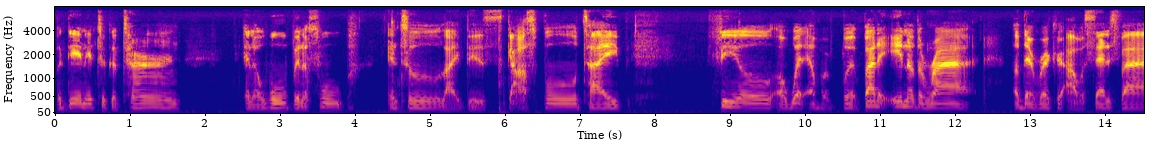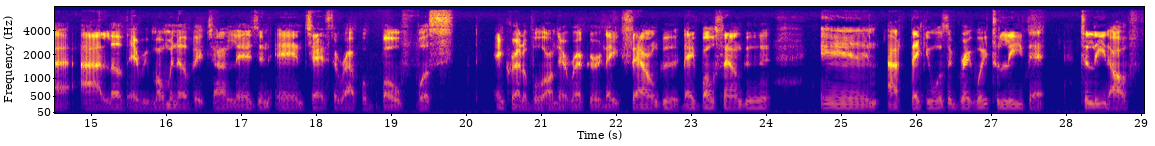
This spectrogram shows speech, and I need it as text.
but then it took a turn and a whoop and a swoop into like this gospel type feel or whatever. But by the end of the ride of that record, I was satisfied. I loved every moment of it. John Legend and Chance the Rapper both was incredible on that record. They sound good. They both sound good. And I think it was a great way to lead that to lead off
